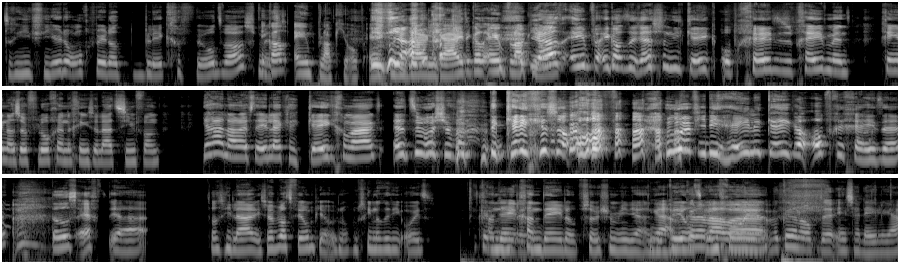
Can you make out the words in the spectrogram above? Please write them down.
drie vierde ongeveer dat blik gevuld was. Ik met- had één plakje op, even Ja. de duidelijkheid. Ik had één plakje Je op. had één pla- ik had de rest van die cake opgegeten. Dus op een gegeven moment ging je dan zo vloggen en dan ging ze laten zien van... Ja, Laura heeft een hele lekkere cake gemaakt. En toen was je van, de cake is al op. Hoe heb je die hele cake al opgegeten? Dat was echt, ja, het was hilarisch. We hebben dat filmpje ook nog. Misschien dat we die ooit gaan delen. gaan delen op social media en Ja, de we wel, ingooien. eh, we kunnen op de Insta delen, ja?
